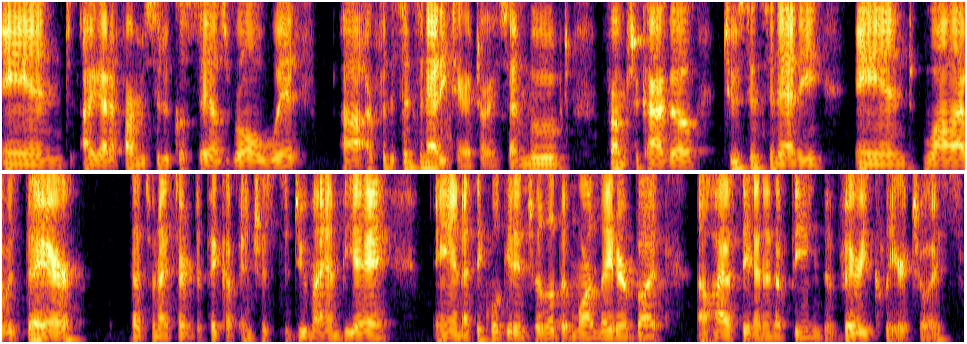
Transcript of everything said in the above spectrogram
And I got a pharmaceutical sales role with, uh, or for the Cincinnati territory. So I moved from Chicago to Cincinnati. And while I was there, that's when I started to pick up interest to do my MBA. And I think we'll get into a little bit more later, but Ohio State ended up being the very clear choice.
